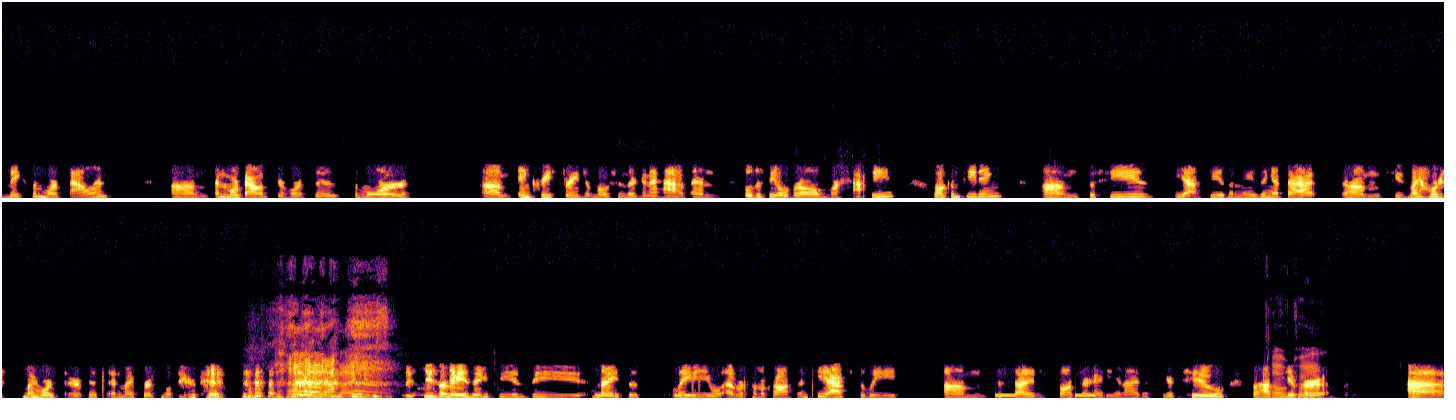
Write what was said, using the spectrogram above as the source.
makes them more balanced. Um, and the more balanced your horse is, the more um, increased range of motion they're going to have, and they'll just be overall more happy while competing. Um, so she's, yeah, she is amazing at that. Um, she's my horse, my horse therapist, and my personal therapist. She's amazing. She is the nicest lady you will ever come across, and she actually um, decided to sponsor Eddie and I this year too. So I have Oh, to give cool. her, uh,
